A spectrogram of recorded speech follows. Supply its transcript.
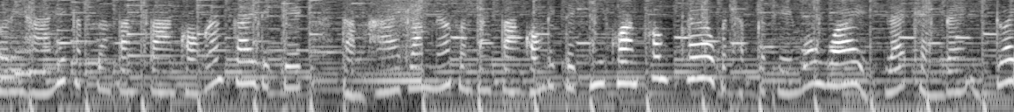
บริหารให้กับส่วนต่างๆ ของร่างกายเด็กๆทำให้กล้ามเนื้อส่วนต่างๆ ของเด็กๆ มีความคล่องแคล่วกระฉับกระเฉงว่องไวและแข็งแรงอีกด้วย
